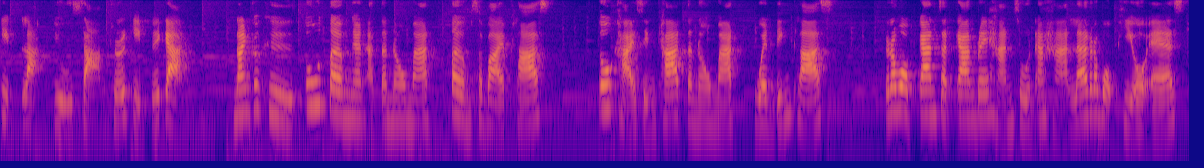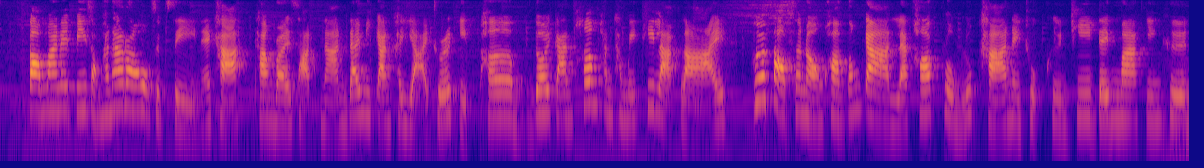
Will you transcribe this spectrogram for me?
กิจหลักอยู่ 3 ธุรกิจด้วยกัน นั่นก็คือตู้เติมเงินอัตโนมัติ เติมสบาย plus ตู้ขายสินค้าอัตโนมัติ Vending plus ระบบการจัดการบริหารศูนย์อาหารและระบบ POS ต่อมาในปี 2564 นะคะ ทางบริษัทนั้นได้มีการขยายธุรกิจเพิ่ม โดยการเพิ่มพันธมิตรที่หลากหลาย เพื่อตอบสนองความต้องการและครอบคลุมลูกค้าในทุกพื้นที่ได้มากยิ่งขึ้น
